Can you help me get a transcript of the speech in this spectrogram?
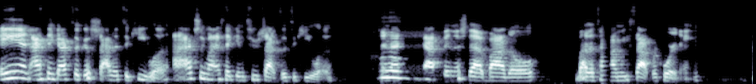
and I think I took a shot of tequila. I actually might have taken two shots of tequila, and I, I finished that bottle by the time we stopped recording.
